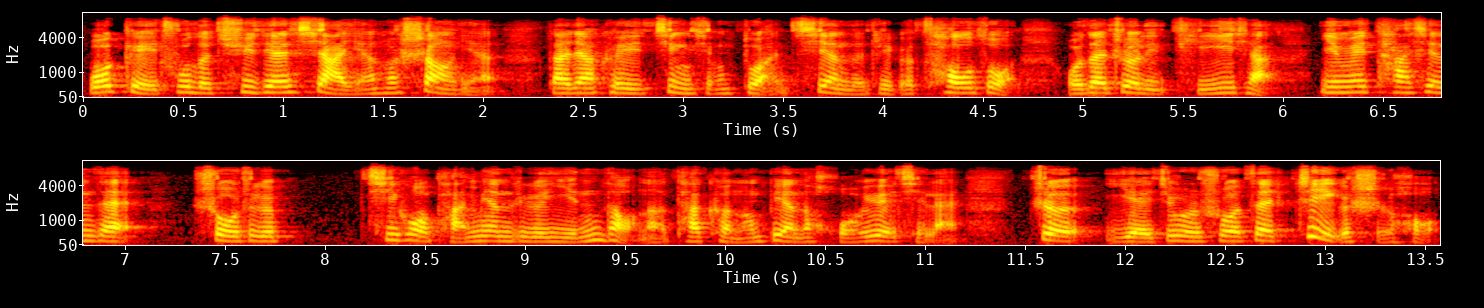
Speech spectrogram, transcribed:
我给出的区间下沿和上沿，大家可以进行短线的这个操作。我在这里提一下，因为它现在受这个。期货盘面的这个引导呢，它可能变得活跃起来。这也就是说，在这个时候，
